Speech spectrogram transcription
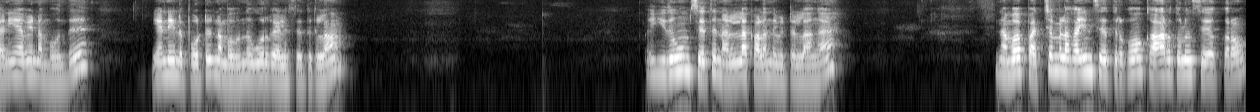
தனியாகவே நம்ம வந்து எண்ணெயில் போட்டு நம்ம வந்து ஊறுகாயில் சேர்த்துக்கலாம். இப்போ இதுவும் சேர்த்து நல்லா கலந்து விட்டுடலாங்க. நம்ம பச்சை மிளகாயும் சேர்த்துருக்கோம் காரத்தூளும் சேர்க்குறோம்.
